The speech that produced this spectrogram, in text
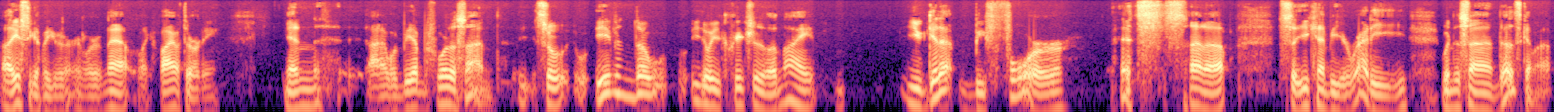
I used to get up even earlier than that, like 5:30, and I would be up before the sun. So even though you know you're creatures of the night, you get up before it's sun up, so you can be ready when the sun does come up.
